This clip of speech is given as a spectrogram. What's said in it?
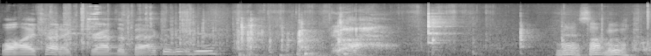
while I try to grab the back of it here? Ugh. Man, it's not moving.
